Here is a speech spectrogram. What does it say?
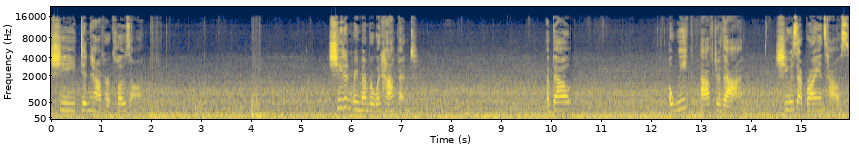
she didn't have her clothes on. She didn't remember what happened. About a week after that, she was at Brian's house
